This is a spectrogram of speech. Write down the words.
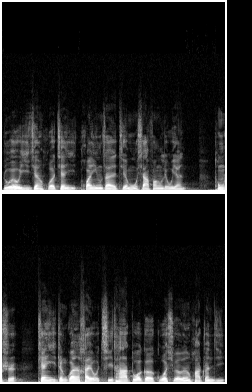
如有意见或建议，欢迎在节目下方留言。同时，天意正观还有其他多个国学文化专辑，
